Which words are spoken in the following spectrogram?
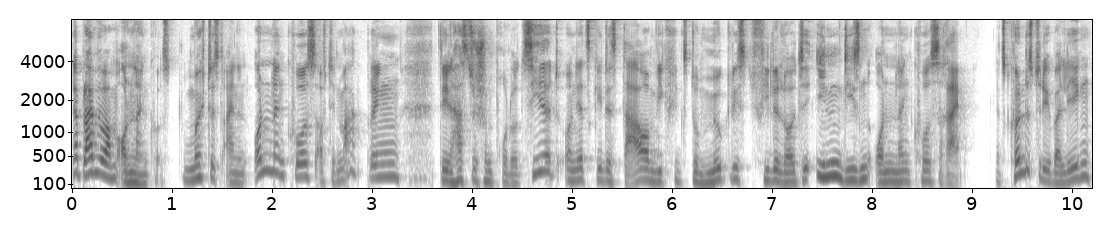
ja, bleiben wir beim Online-Kurs. Du möchtest einen Online-Kurs auf den Markt bringen, den hast du schon produziert und jetzt geht es darum, wie kriegst du möglichst viele Leute in diesen Online-Kurs rein. Jetzt könntest du dir überlegen,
